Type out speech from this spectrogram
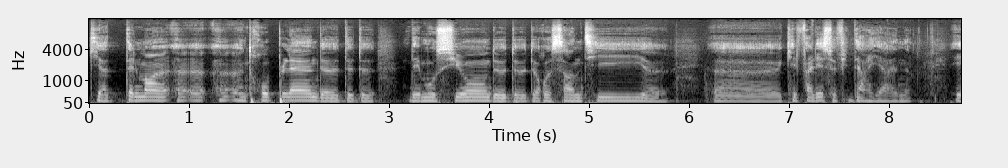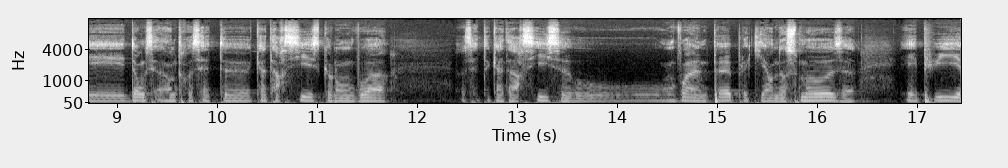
qui, a tellement un, trop plein de d'émotions, de, ressentis, euh, euh, qu'il fallait ce fil d'Ariane. Et donc, entre cette euh, catharsis que l'on voit, cette catharsis où on voit un peuple qui est en osmose, et puis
